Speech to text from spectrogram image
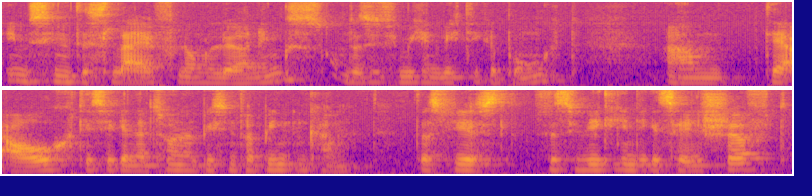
im Sinne des Lifelong Learnings, und das ist für mich ein wichtiger Punkt, ähm, der auch diese Generation ein bisschen verbinden kann. Dass wir, dass wir wirklich in die Gesellschaft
